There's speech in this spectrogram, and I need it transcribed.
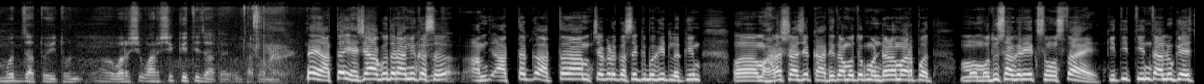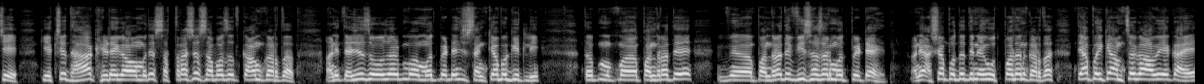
मध जातो इथून? वर्ष वार्षिक किती जात? नाही आता ह्याच्या अगोदर आम्ही कसं आम आत्ता आत्ता आमच्याकडे कसं की बघितलं की महाराष्ट्र राज्य खादी ग्रामोद्योग मंडळामार्फत मधुसागर एक संस्था आहे की ती तीन तालुक्याचे की एकशे दहा खेडेगावामध्ये सतराशे सभासद काम करतात. आणि त्याच्या जवळजवळ मतपेट्यांची संख्या बघितली तर प- पंधरा ते पंधरा ते वीस हजार मतपेट्या आहेत. आणि अशा पद्धतीने हे उत्पादन करतात. त्यापैकी आमचं गाव एक आहे.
